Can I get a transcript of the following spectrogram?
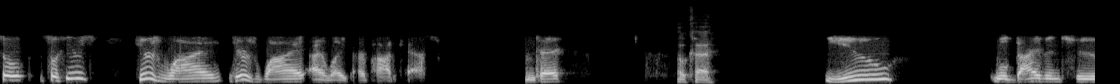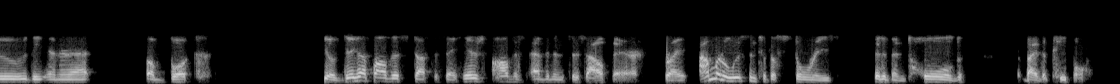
So so here's here's why here's why I like our podcast. Okay. Okay. You will dive into the internet, a book. You'll dig up all this stuff to say, here's all this evidence that's out there, right? I'm going to listen to the stories that have been told by the people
